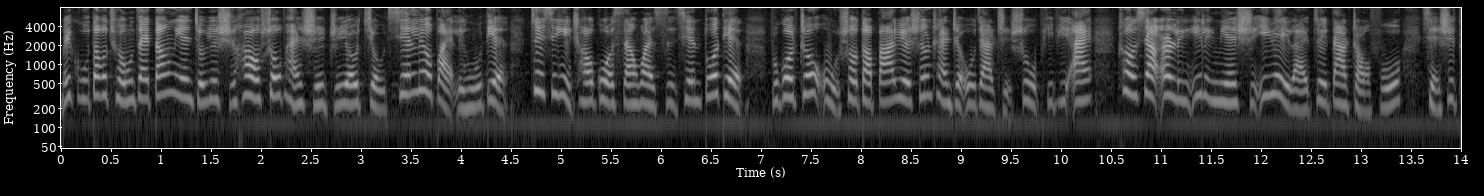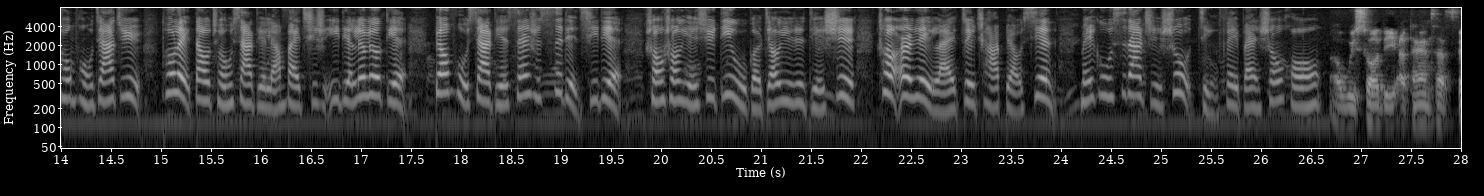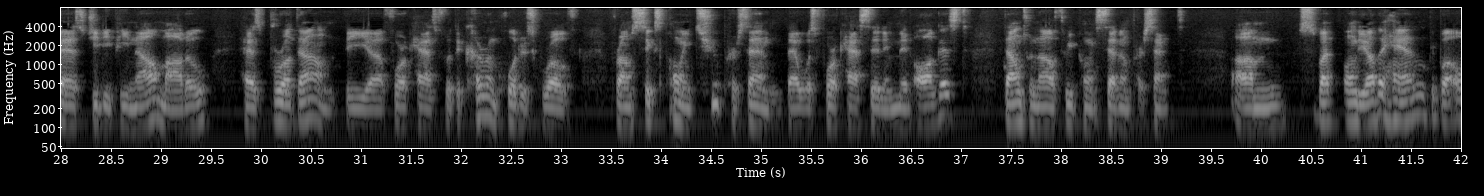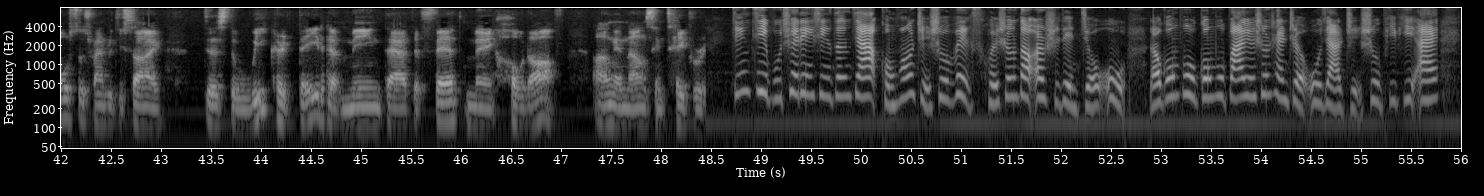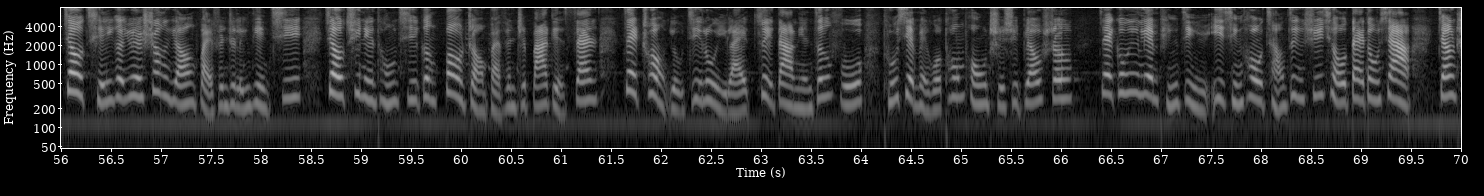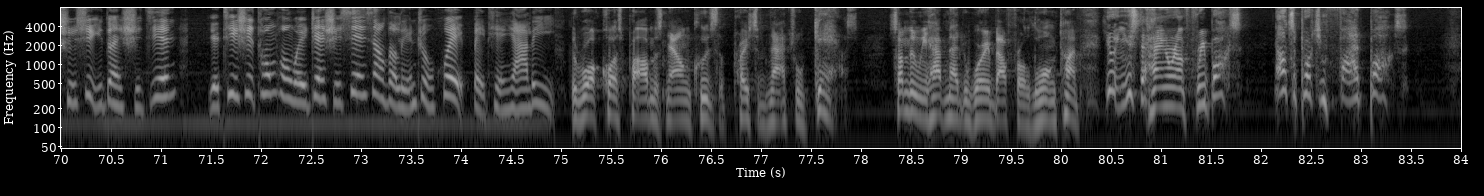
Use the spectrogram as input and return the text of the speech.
美股道琼在当年九月十号收盘时只有九千六百零五点，最新已超过三万四千多点。不过周五受到八月生产者物价指数 PPI 创下二零一零年十一月以来最大涨幅，显示通膨加剧，拖累道琼下跌两百七十一点六六点，标普下跌三十四点七点，双双延续第五个交易日跌势，创二月以来最差表现。美股四大指数仅费半收红。We saw the Atlanta Fed's GDP Now model. Has brought down the uh, forecast for the current quarter's growth from 6.2% that was forecasted in mid-August down to now 3.7%. Um, but on the other hand, people are also trying to decide, does the weaker data mean that the Fed may hold off on announcing tapering? 经济不确定性增加，恐慌指数 VIX 回升到二十点九五。劳工部公布八月生产者物价指数 PPI，较前一个月上扬百分之零点七，较去年同期更暴涨百分之八点三，再创有记录以来最大年增幅，凸显美国通膨持续飙升。在供应链瓶颈与疫情后强劲需求带动下，将持续一段时间，也替视通膨为暂时现象的联准会倍添压力。The raw cost problems now includes the price of natural gas. Something we haven't had to worry about for a long time. You know, it used to hang around three bucks. Now it's approaching five bucks.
